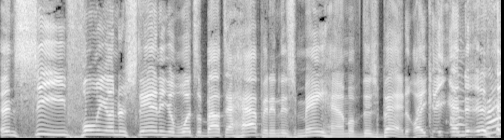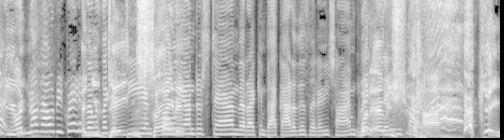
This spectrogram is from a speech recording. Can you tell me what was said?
and C, fully understanding of what's about to happen in this mayhem of this bed. Like, oh, and, and right. you- oh, no, that would be great if and there you was like a D and and fully it. understand that I can back out of this at any time. Great. whatever. date you- and sign. Uh, okay,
